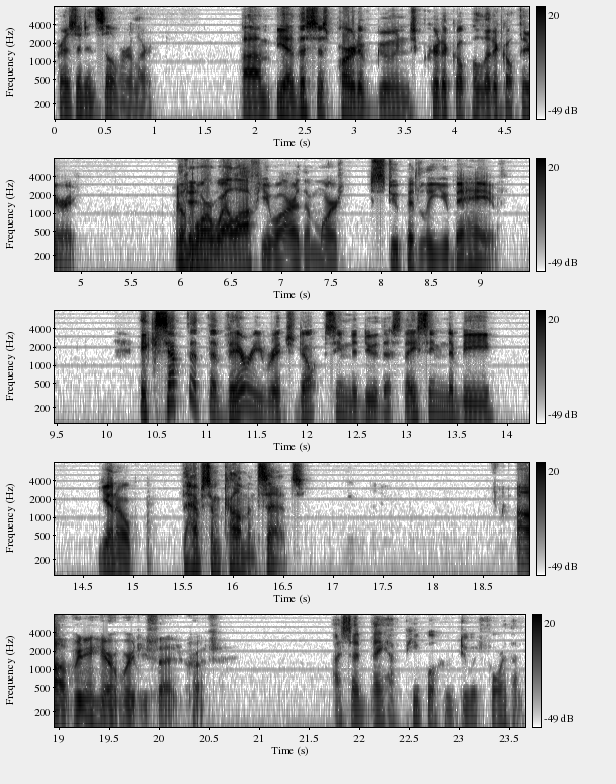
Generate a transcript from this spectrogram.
President Silver Alert. Um, yeah, this is part of Goon's critical political theory. The is- more well off you are, the more stupidly you behave. Except that the very rich don't seem to do this. They seem to be, you know, have some common sense. Uh, we didn't hear a word you said, Crutch. I said they have people who do it for them.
